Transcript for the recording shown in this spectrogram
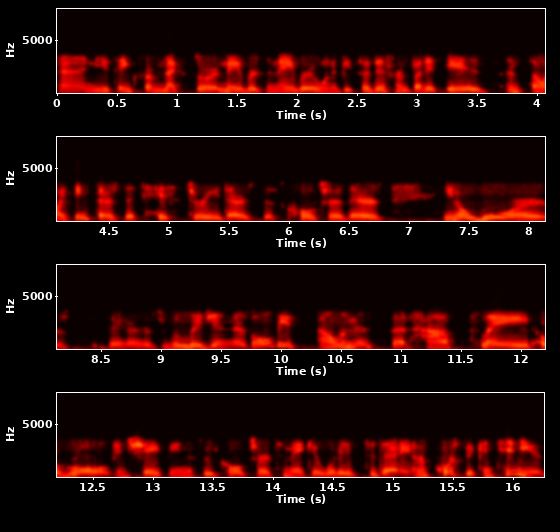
And you think from next door neighbor to neighbor, it wouldn't be so different, but it is. And so I think there's this history, there's this culture, there's you know, wars, there's religion, there's all these elements that have played a role in shaping the food culture to make it what it is today. And of course, it continues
